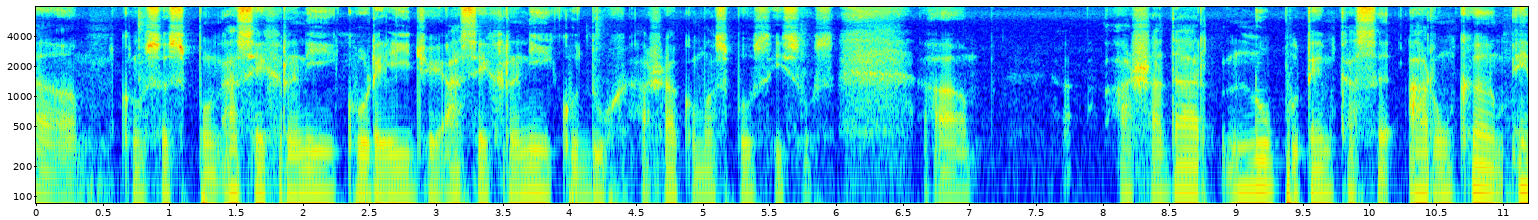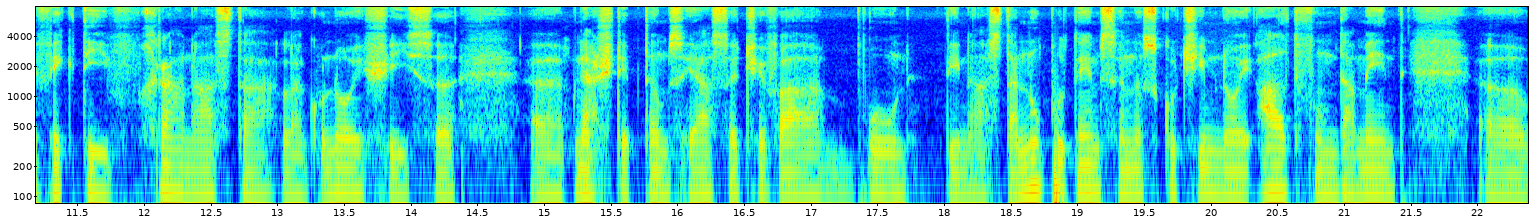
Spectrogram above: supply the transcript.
uh, cum să spun, a se hrăni cu religie, a se hrăni cu Duh, așa cum a spus Isus. Uh, Așadar, nu putem ca să aruncăm efectiv hrana asta la gunoi și să uh, ne așteptăm să iasă ceva bun din asta. Nu putem să născucim noi alt fundament uh,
